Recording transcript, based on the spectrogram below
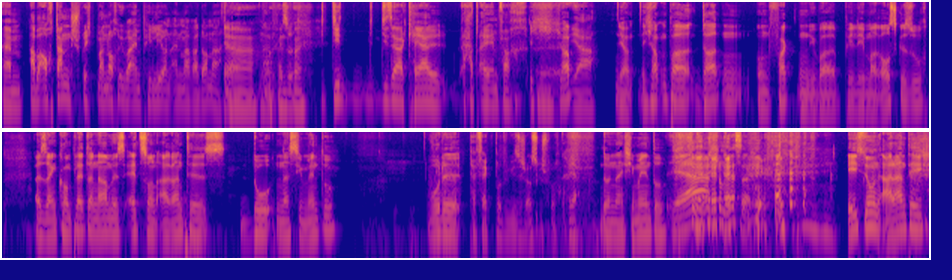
Ähm, aber auch dann spricht man noch über einen Pelé und einen Maradona. Ja, Ja, auf jeden also Fall. Die, dieser Kerl hat einfach, Ich äh, hab- ja, Ja, ich habe ein paar Daten und Fakten über Pelé mal rausgesucht. Also sein kompletter Name ist Edson Arantes do Nascimento. Wurde perfekt portugiesisch ausgesprochen. Ja, do Nascimento. ja schon besser. Edson Arantes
